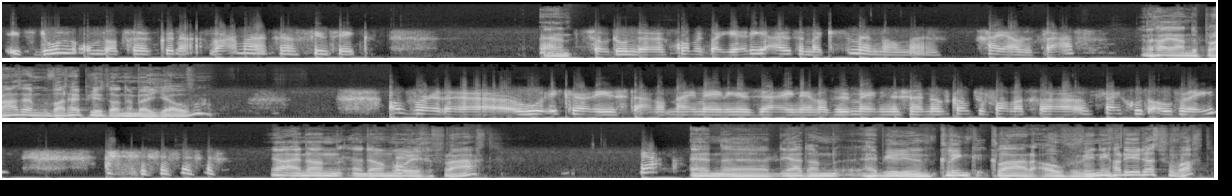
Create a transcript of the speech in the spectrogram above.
iets doen om dat te kunnen waarmaken, vind ik. En zodoende kwam ik bij Jerry uit en bij Kim en dan uh, ga je aan de praat. En dan ga je aan de praat en waar heb je het dan een beetje over? over de, hoe ik erin sta, wat mijn meningen zijn en wat hun meningen zijn. Dat kan toevallig vrij goed overeen. ja, en dan, eh, dan word je gevraagd. Ja. En uh, ja, dan hebben jullie een klinkklare overwinning. Hadden jullie dat verwacht?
